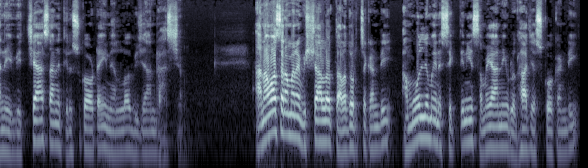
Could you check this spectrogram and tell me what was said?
అనే వ్యత్యాసాన్ని తెలుసుకోవటం ఈ నెలలో విజయాన్ని రహస్యం. అనవసరమైన విషయాల్లో తలదూర్చకండి అమూల్యమైన శక్తిని సమయాన్ని వృధా చేసుకోకండి.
